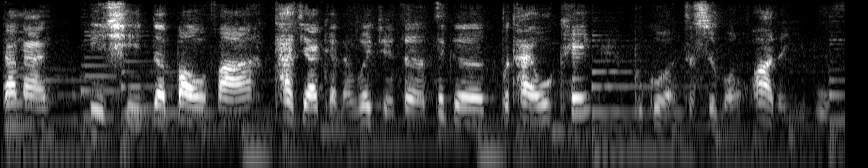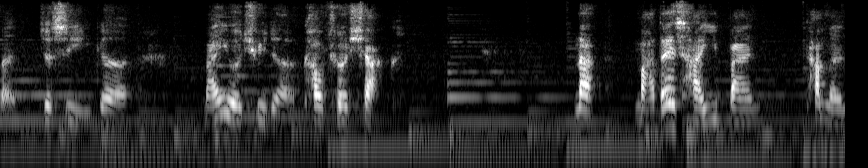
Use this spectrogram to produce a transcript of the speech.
当然。疫情的爆发，大家可能会觉得这个不太 OK。不过这是文化的一部分，就是一个蛮有趣的 culture shock。那马黛茶一般他们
